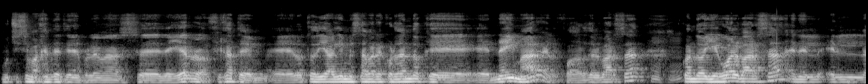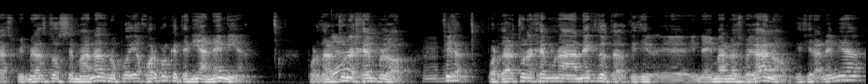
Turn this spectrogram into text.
Muchísima gente tiene problemas eh, de hierro. Fíjate, el otro día alguien me estaba recordando que eh, Neymar, el jugador del Barça, cuando llegó al Barça, en, en las primeras dos semanas no podía jugar porque tenía anemia. Por darte un ejemplo, fíjate, por darte un ejemplo, una anécdota, es decir, eh, Neymar no es vegano, es decir, anemia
